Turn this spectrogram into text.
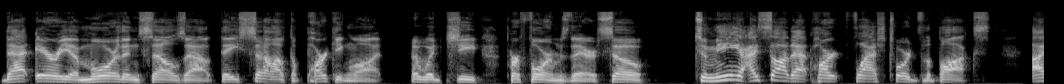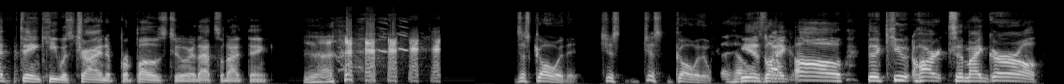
That area more than sells out. They sell out the parking lot when she performs there. So, to me, I saw that heart flash towards the box. I think he was trying to propose to her. That's what I think. Just go with it. Just just go with it. He is like, oh, the cute heart to my girl,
